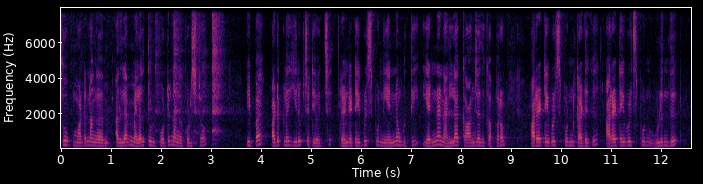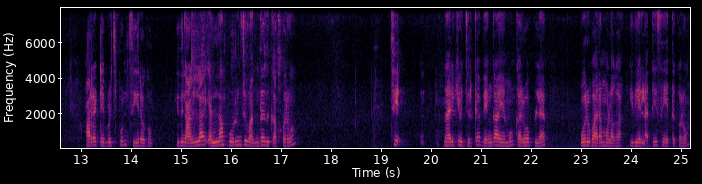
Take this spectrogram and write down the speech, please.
சூப் மட்டும் நாங்கள் அதில் மிளகுத்தூள் போட்டு நாங்கள் குடிச்சிட்டோம். இப்போ அடுப்பில் இருப்பு சட்டியை வச்சு ரெண்டு டேபிள் ஸ்பூன் எண்ணெய் ஊற்றி எண்ணெய் நல்லா காஞ்சதுக்கப்புறம் அரை டேபிள் ஸ்பூன் கடுகு அரை டேபிள் ஸ்பூன் உளுந்து அரை டேபிள் ஸ்பூன் சீரகம். இது நல்லா எல்லாம் பொரிஞ்சு வந்ததுக்கப்புறம் சி நறுக்கி வச்சுருக்க வெங்காயமும் கருவேப்பிலை ஒரு வரமிளகா இது எல்லாத்தையும் சேர்த்துக்கிறோம்.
